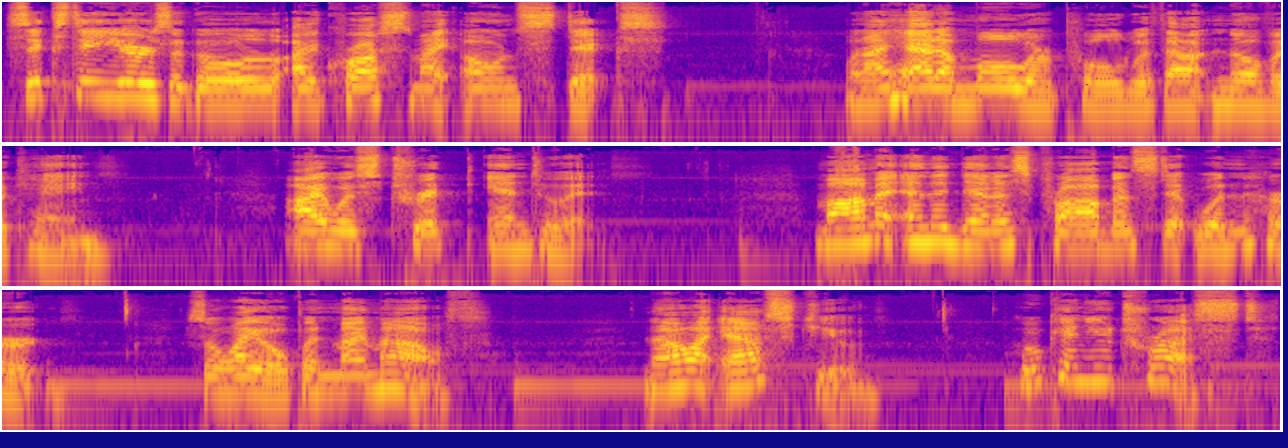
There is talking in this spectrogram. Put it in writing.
Sixty years ago, I crossed my own Styx when I had a molar pulled without Novocaine. I was tricked into it. Mama and the dentist promised it wouldn't hurt, so I opened my mouth. Now I ask you, who can you trust?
